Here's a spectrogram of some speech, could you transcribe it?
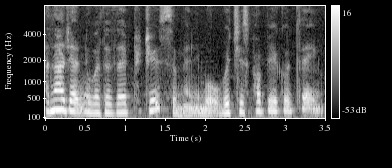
And I don't know whether they produce them anymore, which is probably a good thing.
